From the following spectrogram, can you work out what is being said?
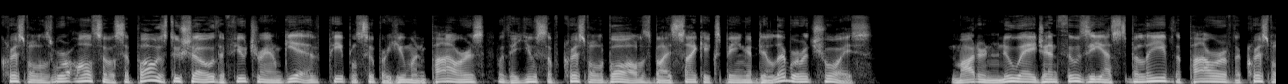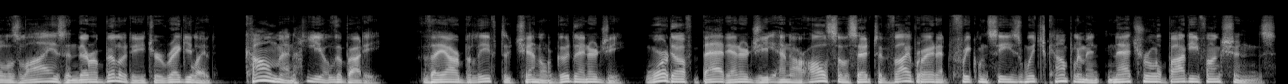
Crystals were also supposed to show the future and give people superhuman powers, with the use of crystal balls by psychics being a deliberate choice. Modern New Age enthusiasts believe the power of the crystals lies in their ability to regulate, calm and heal the body. They are believed to channel good energy, ward off bad energy and are also said to vibrate at frequencies which complement natural body functions.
